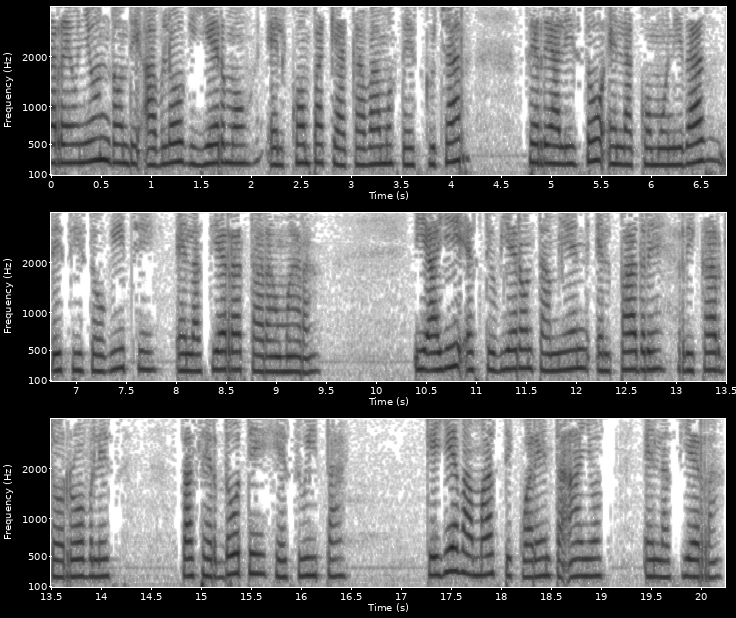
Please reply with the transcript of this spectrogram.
La reunión donde habló Guillermo, el compa que acabamos de escuchar, se realizó en la comunidad de Sisogichi, en la Sierra Tarahumara. Y allí estuvieron también el padre Ricardo Robles, sacerdote jesuita, que lleva más de 40 años en la sierra,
